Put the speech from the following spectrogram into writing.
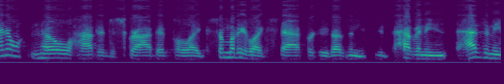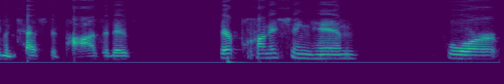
I, don't know how to describe it, but like somebody like Stafford who doesn't have any, hasn't even tested positive, they're punishing him for,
